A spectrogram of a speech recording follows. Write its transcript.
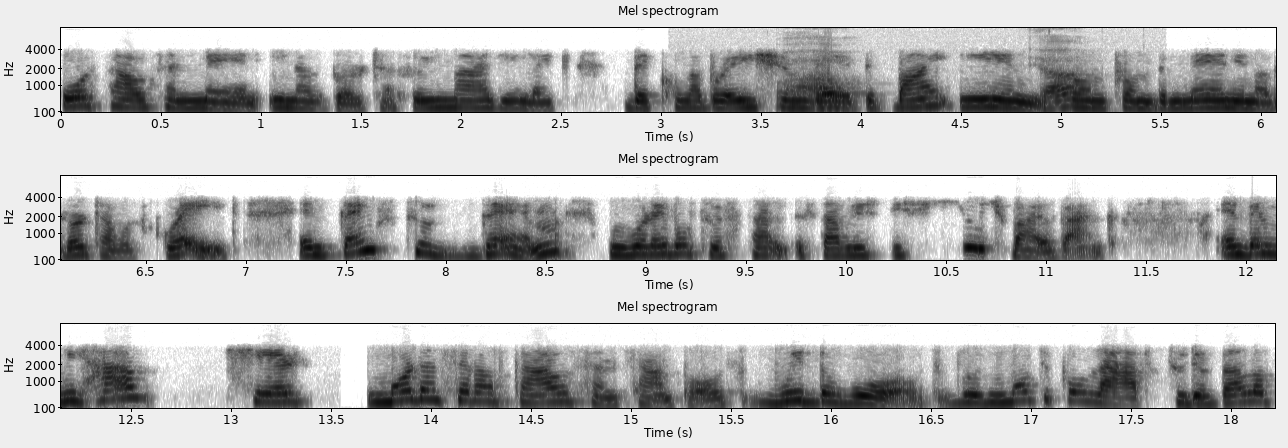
4,000 men in Alberta. So imagine like the collaboration, wow. the, the buy-in yeah. from, from the men in Alberta was great. And thanks to them, we were able to establish this huge biobank. And then we have shared more than several thousand samples with the world, with multiple labs to develop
